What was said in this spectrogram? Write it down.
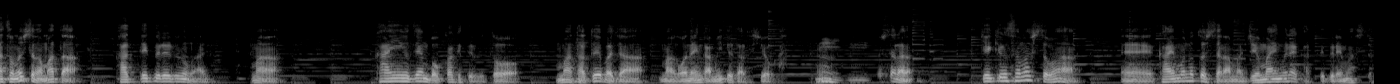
うん。まあ、その人がまた買ってくれるのがまあ会員を全部追っかけてるとまあ例えばじゃあ、まあ、5年間見てたとしようか。うん。うん。そしたら結局その人は、えー買い物としたらまあ10万円ぐらい買ってくれますと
